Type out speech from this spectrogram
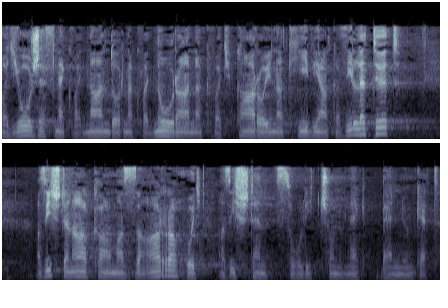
vagy Józsefnek, vagy Nándornak, vagy Nórának, vagy Károlynak hívják az illetőt, az Isten alkalmazza arra, hogy az Isten szólítson meg bennünket.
